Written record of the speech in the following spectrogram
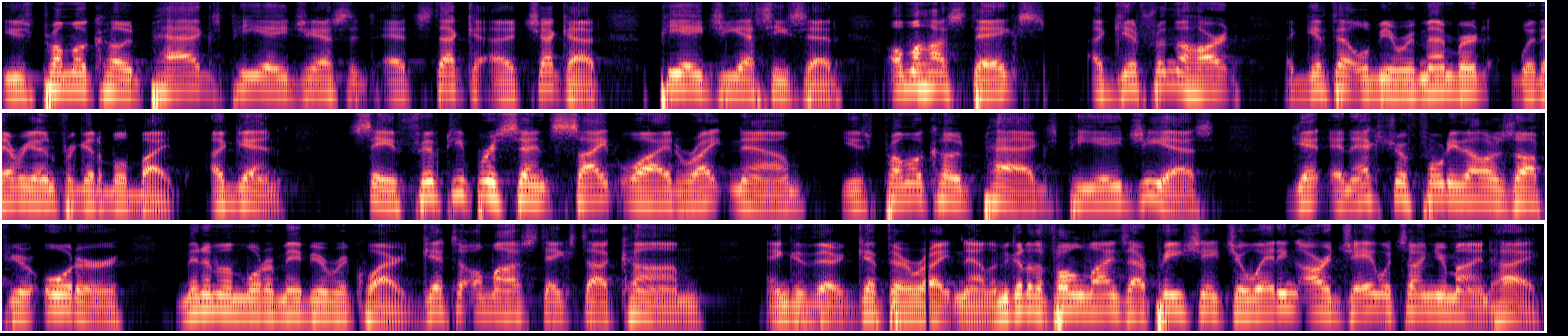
Use promo code PAGS, P-A-G-S at, at stec- uh, checkout. P-A-G-S, he said. Omaha Steaks, a gift from the heart, a gift that will be remembered with every unforgettable bite. Again, save 50% site-wide right now. Use promo code PAGS, P-A-G-S. Get an extra $40 off your order. Minimum order may be required. Get to omahasteaks.com and get there, get there right now. Let me go to the phone lines. I appreciate you waiting. RJ, what's on your mind? Hi.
